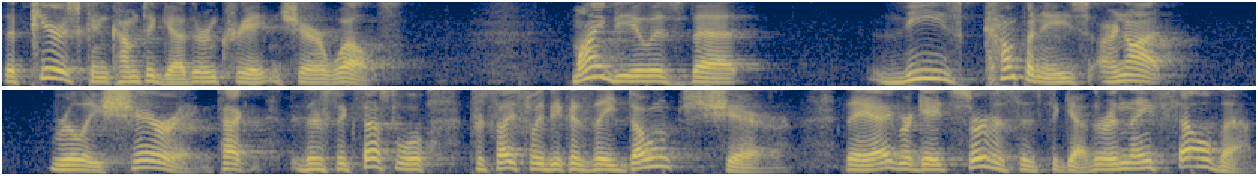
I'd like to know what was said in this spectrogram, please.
that peers can come together and create and share wealth. My view is that these companies are not really sharing. In fact, they're successful precisely because they don't share. They aggregate services together and they sell them.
